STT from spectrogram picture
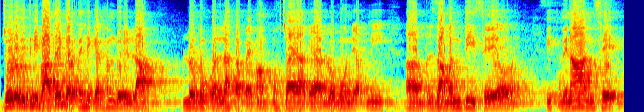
جو لوگ اتنی باتیں کرتے ہیں کہ الحمدللہ لوگوں کو اللہ کا پیغام پہنچایا گیا، لوگوں نے اپنی رضامندی سے اور اطمینان سے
